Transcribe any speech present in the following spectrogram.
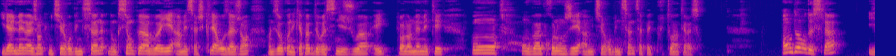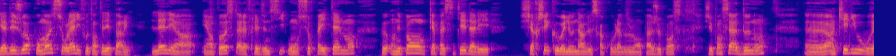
Il a le même agent que Mitchell Robinson, donc si on peut envoyer un message clair aux agents en disant qu'on est capable de re-signer ce joueur et pendant le même été on, on va prolonger un Mitchell Robinson, ça peut être plutôt intéressant. En dehors de cela, il y a des joueurs, pour moi, sur l'aile, il faut tenter des paris. L'aile est un, est un poste à la free agency où on surpaye tellement qu'on n'est pas en capacité d'aller chercher Kawhi Leonard ne sera probablement pas, je pense. J'ai pensé à deux noms. Euh, un Kelly Oubre,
